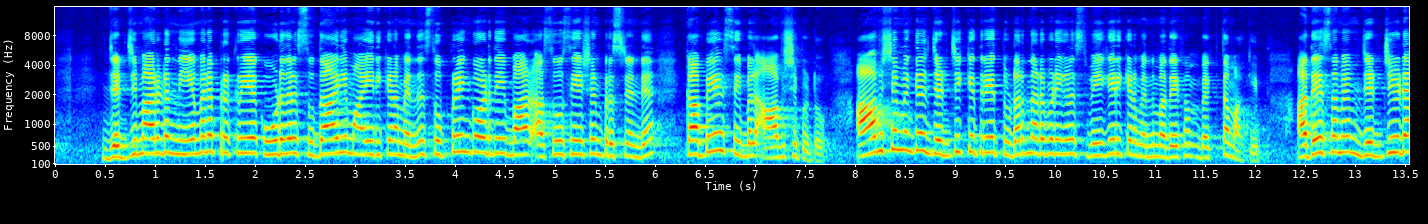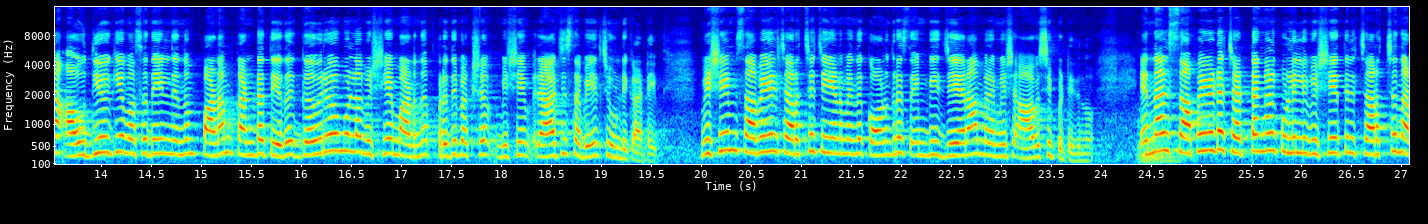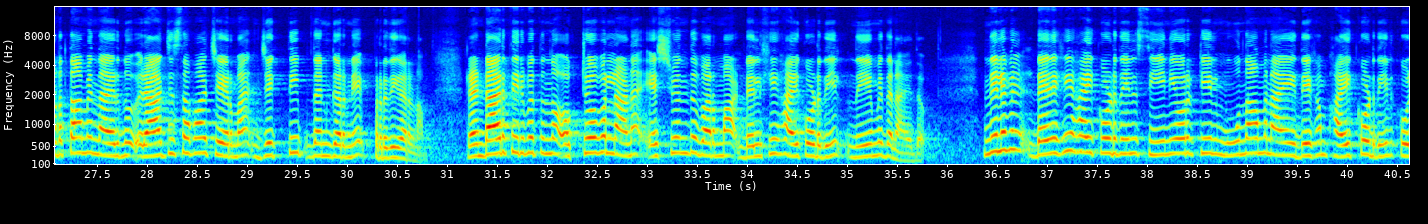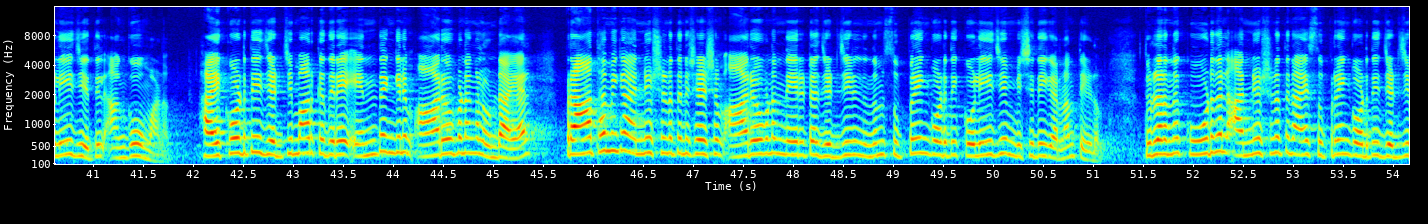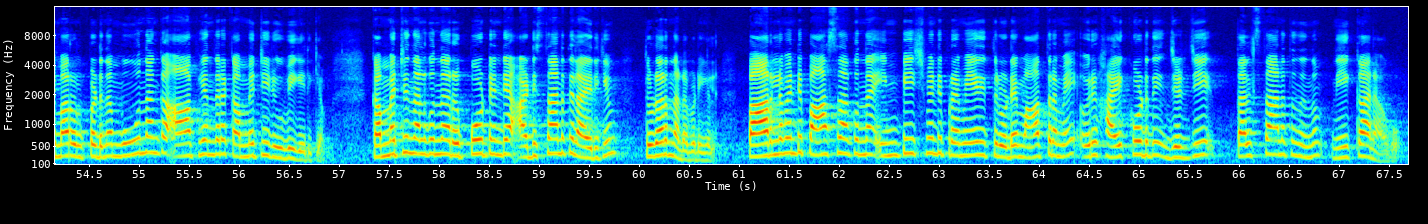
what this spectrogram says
ജഡ്ജിമാരുടെ നിയമന പ്രക്രിയ കൂടുതൽ സുതാര്യമായിരിക്കണമെന്ന് സുപ്രീം കോടതി bar association president Kapil Sibal ആവശ്യപ്പെട്ടു. ആവശ്യമെങ്കിൽ ജഡ്ജിക്കെതിരെ തുടർ നടപടികൾ സ്വീകരിക്കണമെന്നും അദ്ദേഹം വ്യക്തമാക്കി. അതേസമയം ജഡ്ജിയുടെ ഔദ്യോഗിക വസതിയിൽ നിന്നും പണം കണ്ടെത്തിയത് ഗൗരവമുള്ള വിഷയമാണെന്ന് പ്രതിപക്ഷം വിഷയം രാജ്യസഭയിൽ ചൂണ്ടിക്കാട്ടി. വിഷയം സഭയിൽ ചർച്ച ചെയ്യണമെന്ന് കോൺഗ്രസ് എം ജയറാം രമേശ് ആവശ്യപ്പെട്ടിരുന്നു. എന്നാൽ സഭയുടെ ചട്ടങ്ങൾക്കുള്ളിൽ വിഷയത്തിൽ ചർച്ച നടത്താമെന്നായിരുന്നു രാജ്യസഭാ ചെയർമാൻ ജഗ്ദീപ് ധൻഖറിന്റെ പ്രതികരണം. രണ്ടായിരത്തി ഇരുപത്തൊന്ന് ഒക്ടോബറിലാണ് യശ്വന്ത് വർമ്മ ഡൽഹി ഹൈക്കോടതിയിൽ നിയമിതനായത്. നിലവിൽ ഡൽഹി ഹൈക്കോടതിയിൽ സീനിയോറിറ്റിയിൽ മൂന്നാമനായ ഇദ്ദേഹം ഹൈക്കോടതിയിൽ കൊളീജിയത്തിൽ അംഗവുമാണ്. ഹൈക്കോടതി ജഡ്ജിമാർക്കെതിരെ എന്തെങ്കിലും ആരോപണങ്ങൾ ഉണ്ടായാൽ പ്രാഥമിക അന്വേഷണത്തിന് ശേഷം ആരോപണം നേരിട്ട ജഡ്ജിയിൽ നിന്നും സുപ്രീം കോടതി കൊളീജിയം വിശദീകരണം തേടും. തുടർന്ന് കൂടുതൽ അന്വേഷണത്തിനായി സുപ്രീം കോടതി ജഡ്ജിമാർ ഉൾപ്പെടുന്ന മൂന്നംഗ ആഭ്യന്തര കമ്മിറ്റി രൂപീകരിക്കും. കമ്മിറ്റി നൽകുന്ന റിപ്പോർട്ടിന്റെ അടിസ്ഥാനത്തിലായിരിക്കും തുടർ നടപടികൾ. പാർലമെന്റ് പാസ്സാക്കുന്ന ഇംപീച്ച്മെന്റ് പ്രമേയത്തിലൂടെ മാത്രമേ ഒരു ഹൈക്കോടതി ജഡ്ജിയെ തൽസ്ഥാനത്ത് നിന്നും നീക്കാനാകൂ.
